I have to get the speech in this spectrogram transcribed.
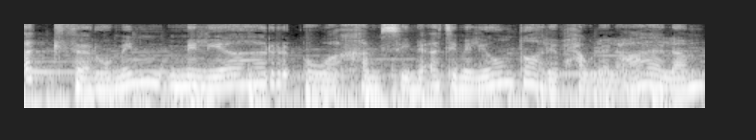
أكثر من مليار وخمسمائة مليون طالب حول العالم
